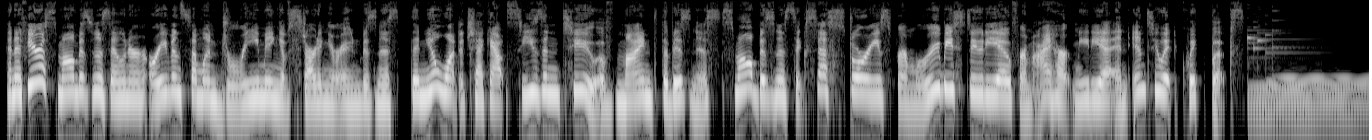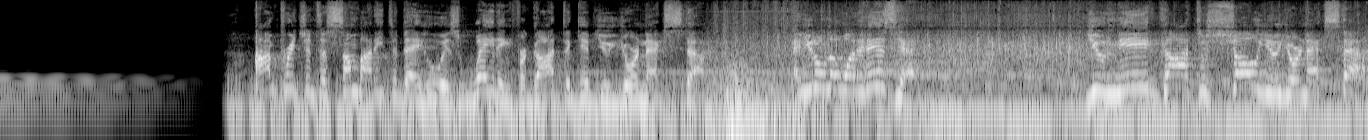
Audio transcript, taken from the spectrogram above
And if you're a small business owner or even someone dreaming of starting your own business, then you'll want to check out season two of Mind the Business Small Business Success Stories from Ruby Studio, from iHeartMedia, and Intuit QuickBooks. I'm preaching to somebody today who is waiting for God to give you your next step. And you don't know what it is yet. You need God to show you your next step.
